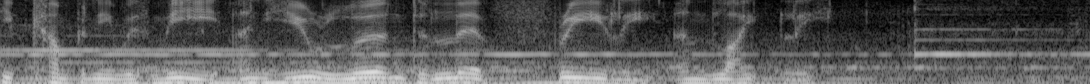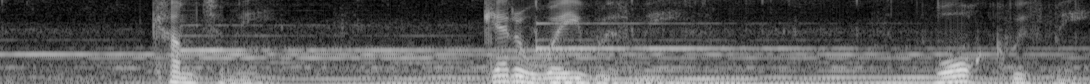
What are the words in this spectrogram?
keep company with me, and you learn to live freely and lightly. Come to me, get away with me, walk with me,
